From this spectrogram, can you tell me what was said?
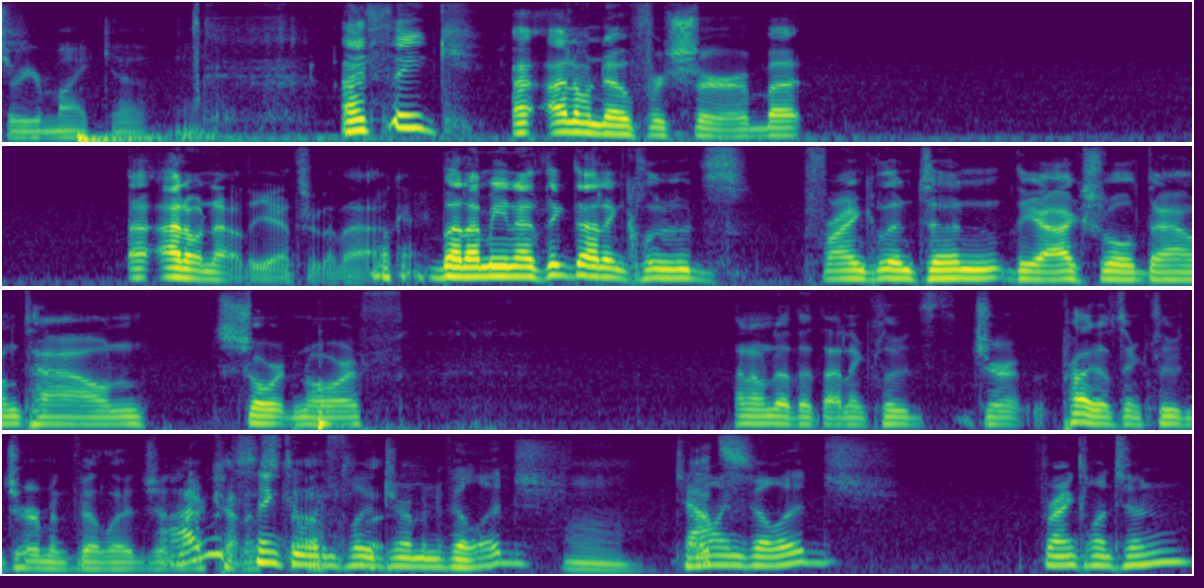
closer to your mic Kev. yeah. I think I, I don't know for sure, but I, I don't know the answer to that. Okay. But I mean, I think that includes Franklinton, the actual downtown, Short North. I don't know that that includes Ger- probably doesn't include German Village and I that would kind think of it would include but German Village, Hmm. Italian That's- Village, Franklinton.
